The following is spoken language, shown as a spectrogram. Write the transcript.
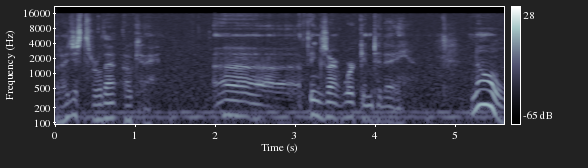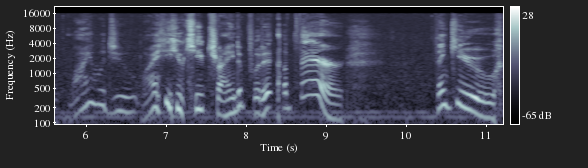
Did I just throw that? Okay. Uh, things aren't working today. No, why would you, why do you keep trying to put it up there? Thank you.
